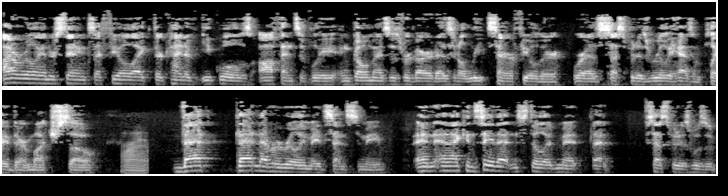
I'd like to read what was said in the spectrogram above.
I don't really understand because I feel like they're kind of equals offensively, and Gomez is regarded as an elite center fielder, whereas Cespedes really hasn't played there much, so Right. that that never really made sense to me. And and I can say that and still admit that Cespedes was a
